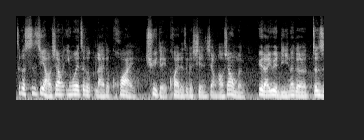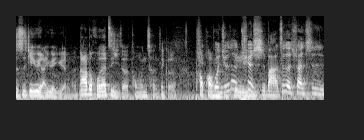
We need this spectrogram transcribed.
这个世界好像因为这个来得快去得也快的这个现象，好像我们越来越离那个真实世界越来越远了。大家都活在自己的同温层这个泡泡里。我觉得确实吧，嗯、这个算是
